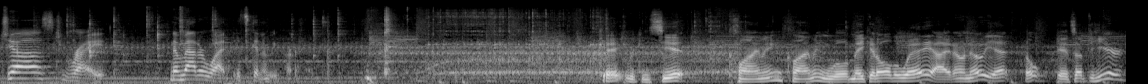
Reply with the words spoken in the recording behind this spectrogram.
just right. No matter what, it's gonna be perfect. Okay, we can see it climbing, climbing. Will it make it all the way? I don't know yet. Oh, it's up to here.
